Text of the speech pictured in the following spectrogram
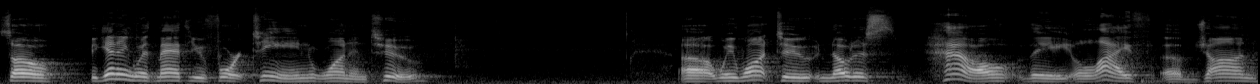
So, beginning with Matthew 14 1 and 2, uh, we want to notice how the life of John,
